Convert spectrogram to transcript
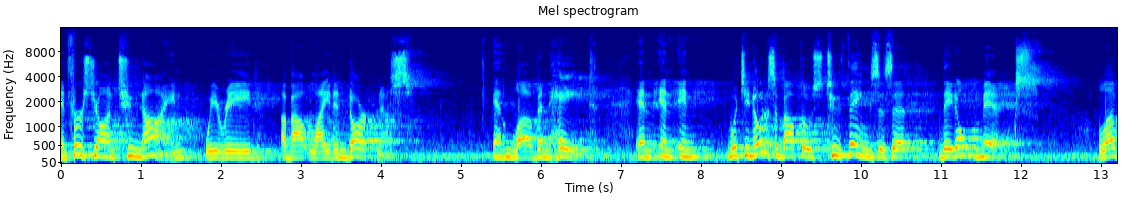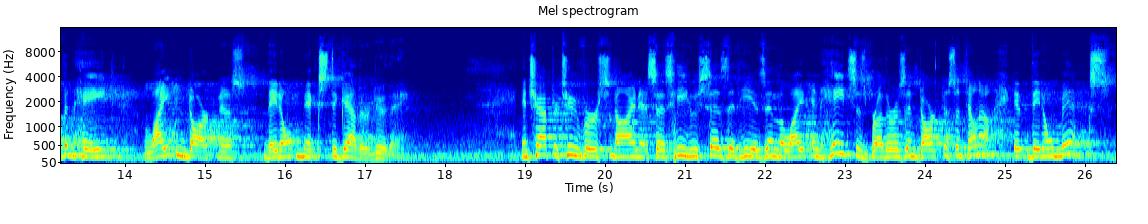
In 1 John 2 9, we read about light and darkness, and love and hate. And, and, and what you notice about those two things is that they don't mix. Love and hate, light and darkness, they don't mix together, do they? In chapter 2, verse 9, it says, He who says that he is in the light and hates his brother is in darkness until now. It, they don't mix.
